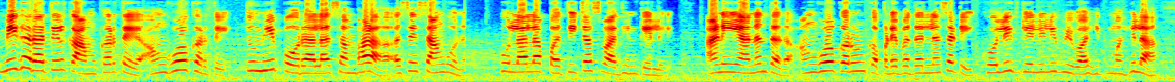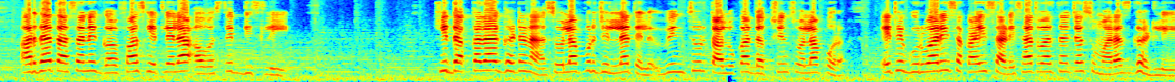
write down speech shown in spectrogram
मी घरातील काम करते आंघोळ करते. तुम्ही पोराला सांभाळा असे सांगून मुलाला पतीच्या स्वाधीन केले. आणि यानंतर अंघोळ करून कपडे बदलण्यासाठी खोलीत गेलेली विवाहित महिला अर्ध्या तासाने गळफास घेतलेल्या अवस्थेत दिसली. ही धक्कादायक घटना सोलापूर जिल्ह्यातील विंचूर तालुका दक्षिण सोलापूर येथे गुरुवारी सकाळी साडेसात वाजण्याच्या सुमारास घडली.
